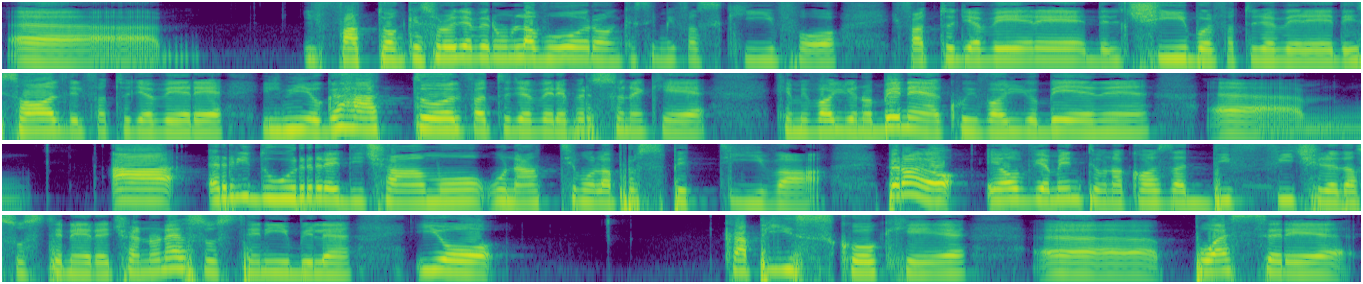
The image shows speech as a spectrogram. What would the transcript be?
eh, il fatto anche solo di avere un lavoro, anche se mi fa schifo, il fatto di avere del cibo, il fatto di avere dei soldi, il fatto di avere il mio gatto, il fatto di avere persone che, che mi vogliono bene, a cui voglio bene, ehm, a ridurre, diciamo, un attimo la prospettiva. Però è, è ovviamente una cosa difficile da sostenere, cioè non è sostenibile. Io capisco che eh, può essere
